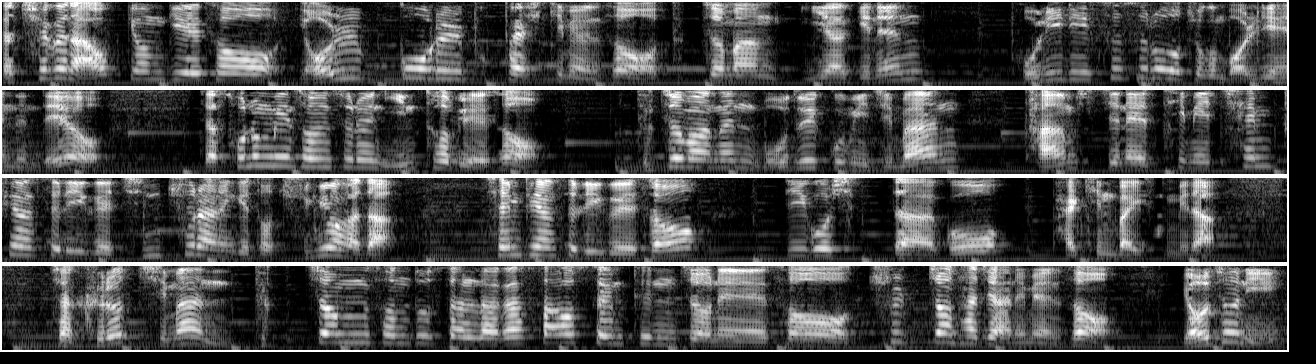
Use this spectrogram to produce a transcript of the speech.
자, 최근 9경기에서 10골을 폭발시키면서 득점왕 이야기는 본인이 스스로 조금 멀리 했는데요. 자, 손흥민 선수는 인터뷰에서 득점왕은 모두의 꿈이지만 다음 시즌에 팀이 챔피언스 리그에 진출하는 게 더 중요하다. 챔피언스 리그에서 뛰고 싶다고 밝힌 바 있습니다. 자, 그렇지만 득점 선두 살라가 사우스햄튼전에서 출전하지 않으면서 여전히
